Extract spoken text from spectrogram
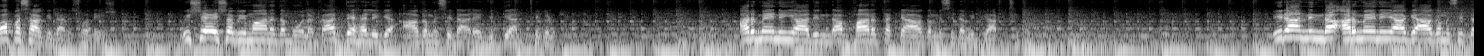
ವಾಪಸ್ಸಾಗಿದ್ದಾರೆ ಸ್ವದೇಶ. ವಿಶೇಷ ವಿಮಾನದ ಮೂಲಕ ದೆಹಲಿಗೆ ಆಗಮಿಸಿದ್ದಾರೆ ವಿದ್ಯಾರ್ಥಿಗಳು. ಅರ್ಮೇನಿಯಾದಿಂದ ಭಾರತಕ್ಕೆ ಆಗಮಿಸಿದ ವಿದ್ಯಾರ್ಥಿಗಳು. ಇರಾನ್ನಿಂದ ಅರ್ಮೇನಿಯಾಗೆ ಆಗಮಿಸಿದ್ದ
